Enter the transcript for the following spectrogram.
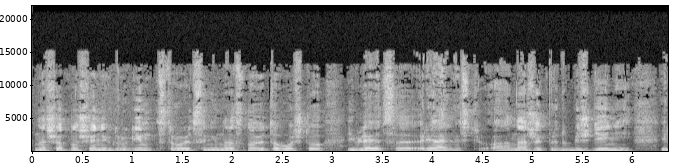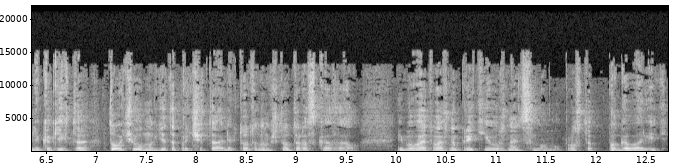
наши отношения к другим строятся не на основе того, что является реальностью, а на наших предубеждений или каких-то того, чего мы где-то прочитали, кто-то нам что-то рассказал. И бывает важно прийти и узнать самому, просто поговорить,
